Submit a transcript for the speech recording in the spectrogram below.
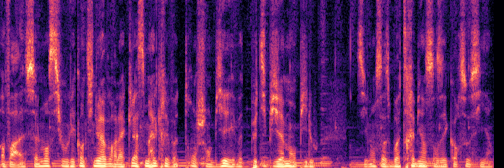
Enfin, seulement si vous voulez continuer à avoir la classe malgré votre tronche en biais et votre petit pyjama en pilou. Sinon, ça se boit très bien sans écorce aussi. hein.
